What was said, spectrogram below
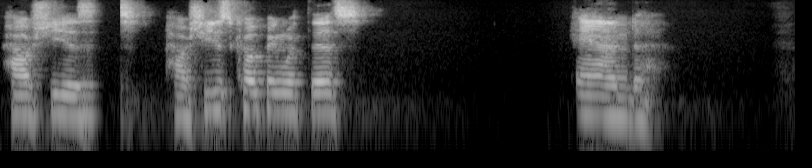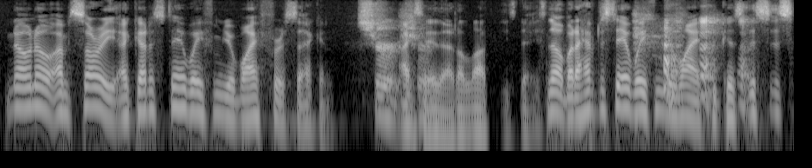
how she is how she's coping with this, and No, no, I'm sorry. I got to stay away from your wife for a second. sure, I sure. say that a lot these days. No, but I have to stay away from your wife because this is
